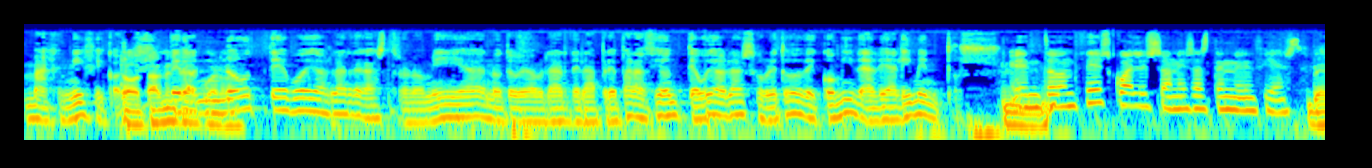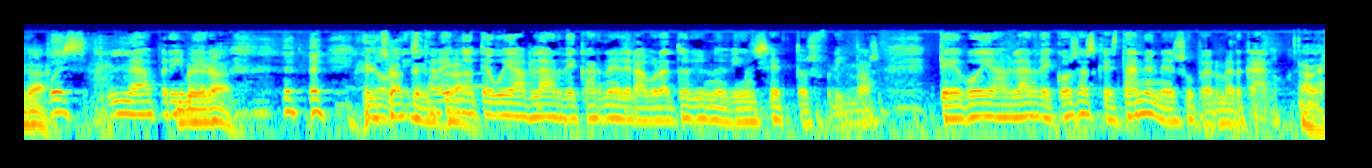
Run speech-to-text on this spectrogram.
magníficos. Totalmente Pero de acuerdo. no te voy a hablar de gastronomía, no te voy a hablar de la preparación, te voy a hablar sobre todo de comida, de alimentos. Entonces, ¿cuáles son esas tendencias? Verás. Pues la primera. Verás. No, esta vez no te voy a hablar de carne de laboratorio ni de insectos fritos. Te voy a hablar de cosas que están en el supermercado. A ver,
